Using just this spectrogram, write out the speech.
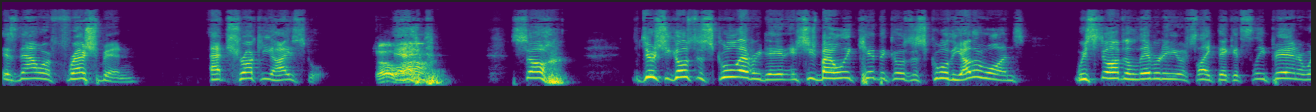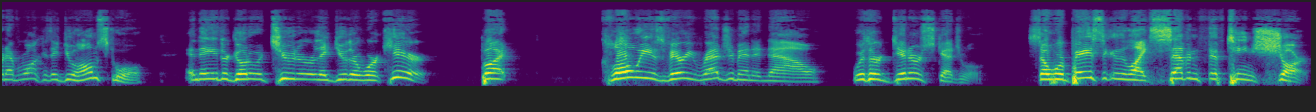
is now a freshman at Truckee High School. Oh wow! And so, dude, she goes to school every day, and she's my only kid that goes to school. The other ones, we still have the liberty. It's like they could sleep in or whatever want because they do homeschool, and they either go to a tutor or they do their work here. But Chloe is very regimented now with her dinner schedule. So we're basically like 7:15 sharp.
